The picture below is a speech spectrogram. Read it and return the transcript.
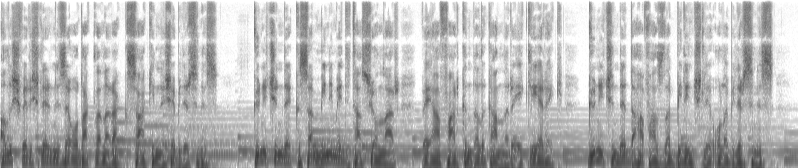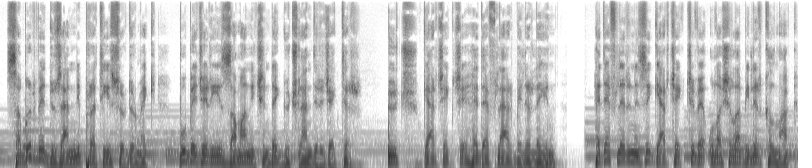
alışverişlerinize odaklanarak sakinleşebilirsiniz. Gün içinde kısa mini meditasyonlar veya farkındalık anları ekleyerek gün içinde daha fazla bilinçli olabilirsiniz. Sabır ve düzenli pratiği sürdürmek bu beceriyi zaman içinde güçlendirecektir. 3. Gerçekçi hedefler belirleyin. Hedeflerinizi gerçekçi ve ulaşılabilir kılmak,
